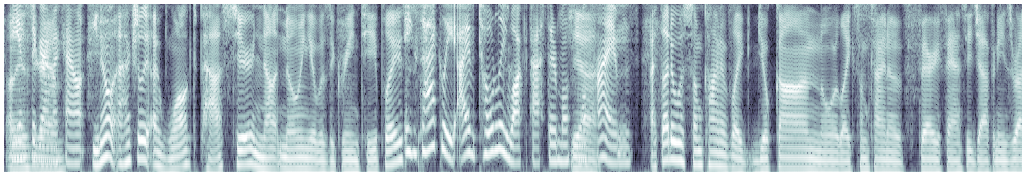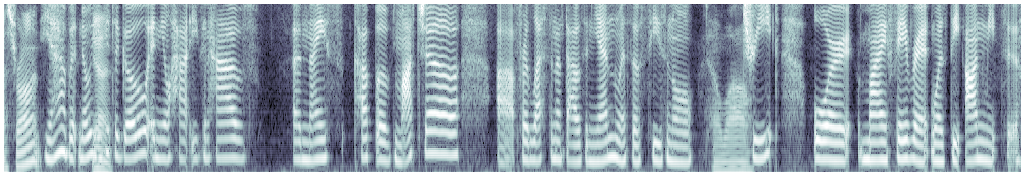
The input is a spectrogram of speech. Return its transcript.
the On Instagram, account. You know, actually, I walked past here not knowing it was a green tea place. Exactly, I've totally walked past there multiple Yeah. times. I thought it was some kind of like ryokan or like some kind of very fancy Japanese restaurant. Yeah, but no, you Yeah. get to go and you'll have you can have a nice cup of matcha uh, for less than a thousand yen with a seasonal Oh, wow. treat. Or my favorite was the anmitsu,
